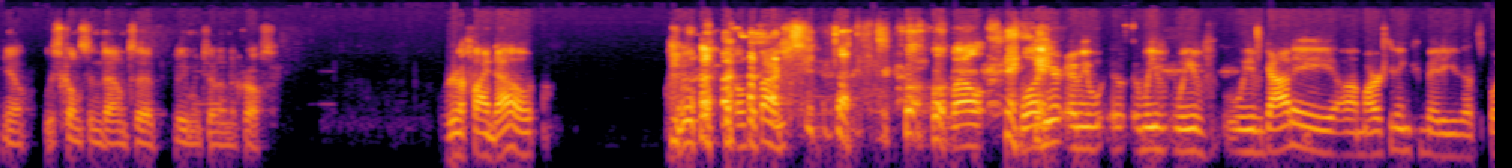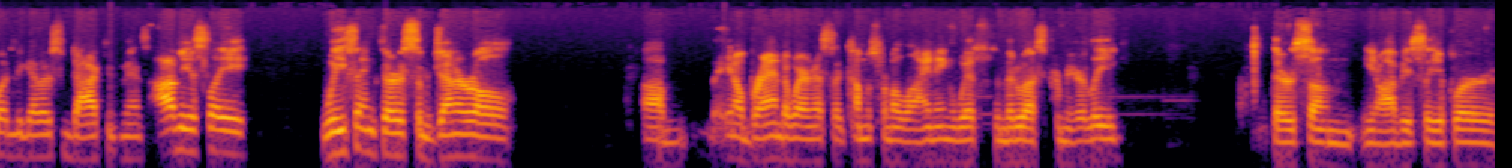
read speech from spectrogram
you know, Wisconsin down to Bloomington and across? We're going to find out. oh, thanks. well, well, here. I mean, we've we've we've got a uh, marketing committee that's putting together some documents. Obviously, we think there's some general, um, you know, brand awareness that comes from aligning with the Midwest Premier League. There's some, you know, obviously, if we're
